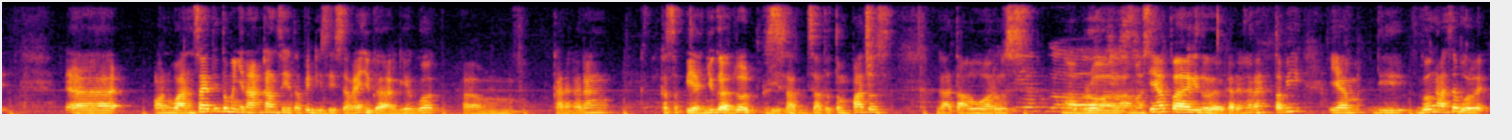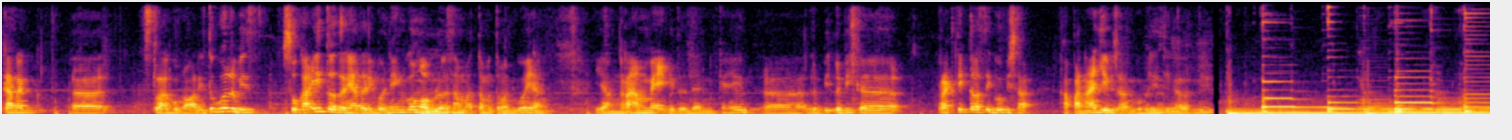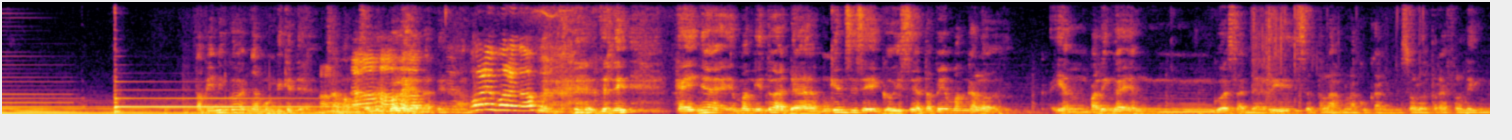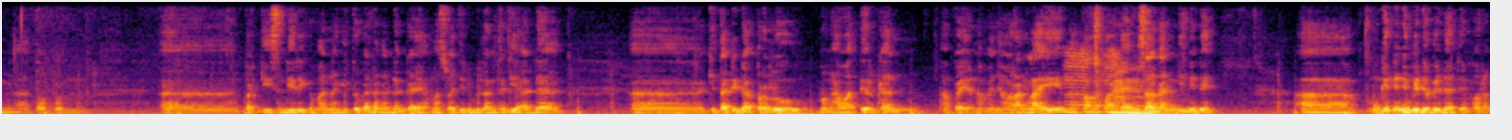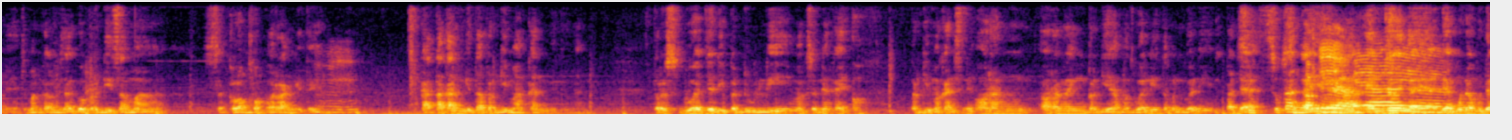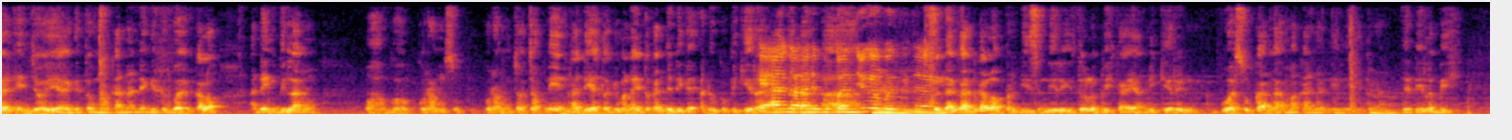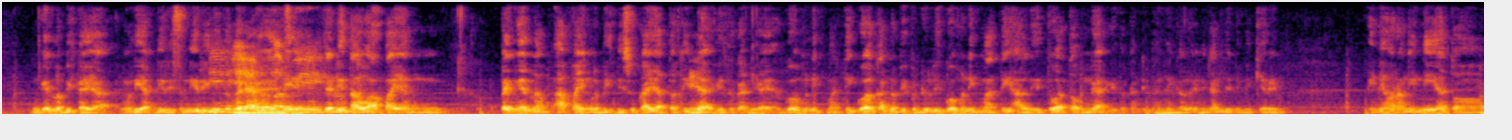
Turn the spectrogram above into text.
uh, on one side itu menyenangkan sih tapi di sisi lain juga ya gue um, kadang-kadang kesepian juga lu di, sa- di satu tempat terus nggak tahu harus ngobrol sama siapa gitu kadang-kadang tapi ya di gue ngerasa boleh karena uh, setelah gue melakukan itu gue lebih suka itu ternyata dibanding gue ngobrol Hmm. sama teman-teman gue yang yang rame gitu dan kayaknya uh, lebih lebih ke praktikal sih gue bisa kapan aja misalkan gue beli tinggal Tapi ini gue nyambung dikit ya Ah. sama Ah, Mas Adit. ah, Boleh? Ya, Boleh, gak apa. Jadi kayaknya emang itu ada mungkin sisi egoisnya, tapi emang kalau yang paling nggak yang gue sadari setelah melakukan solo traveling ataupun eh, pergi sendiri ke mana gitu, kadang-kadang kayak Mas Wajid bilang tadi ada eh, kita tidak perlu mengkhawatirkan apa ya namanya orang lain atau apa ada Hmm. misalkan gini deh. eh, mungkin ini beda-beda tiap orang ya. Cuman kalau misalnya gue pergi sama sekelompok orang gitu ya Hmm. Katakan kita pergi makan gitu kan terus gue jadi peduli maksudnya kayak oh pergi makan sini orang orang yang pergi sama gue nih temen gue nih pada suka nggak suka, ya iya, enjoy iya, nggak ya iya. dia mudah-mudahan enjoy ya gitu makanannya gitu gue kalau ada yang bilang wah gue kurang kurang cocok nih yang tadi atau gimana itu kan jadi kayak aduh kepikiran Kayak gitu agak kan. ada beban Ah. juga buat kita. gitu. sedangkan kalau pergi sendiri itu lebih kayak mikirin gue suka nggak makanan ini gitu kan. Hmm. jadi lebih mungkin lebih kayak ngelihat diri sendiri Iya, gitu iya, kan betul ini sih. jadi tahu apa yang pengen ap- apa yang lebih disukai atau tidak Iya, gitu kan iya. kayak gue menikmati gue akan lebih peduli gue menikmati hal itu atau enggak gitu kan dibanding Hmm. kalau ini kan jadi mikirin ini orang ini atau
